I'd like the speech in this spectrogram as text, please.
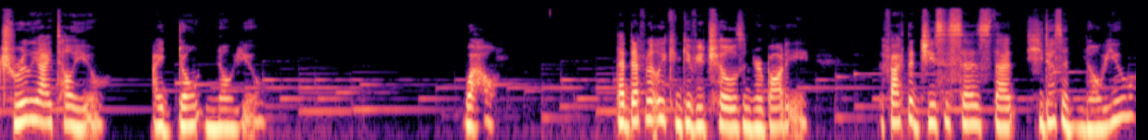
Truly I tell you, I don't know you. Wow. That definitely can give you chills in your body. The fact that Jesus says that he doesn't know you,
